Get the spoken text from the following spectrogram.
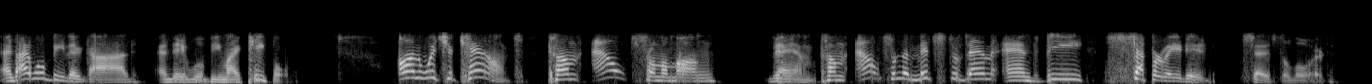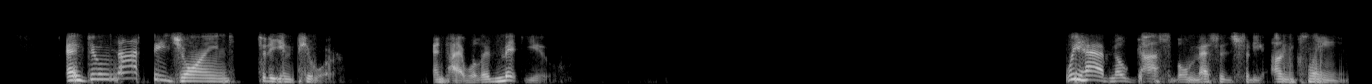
and I will be their God, and they will be my people. On which account, come out from among them, come out from the midst of them, and be separated, says the Lord. And do not be joined to the impure, and I will admit you. We have no gospel message for the unclean.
